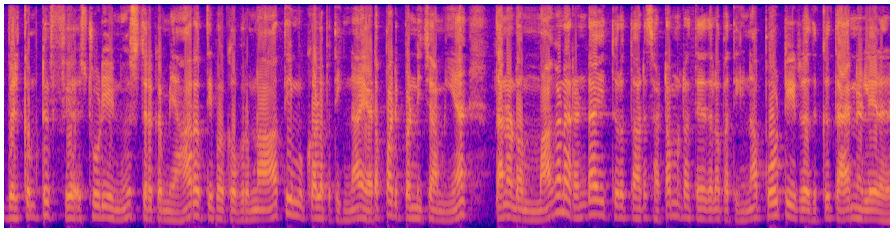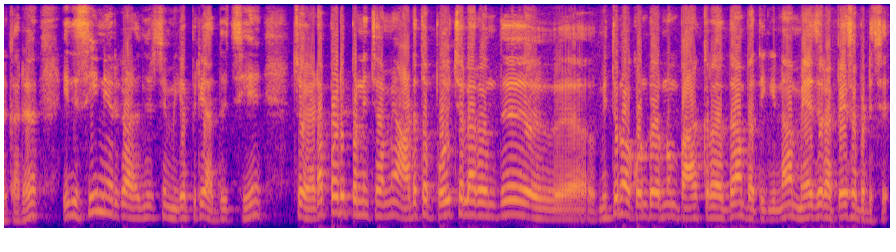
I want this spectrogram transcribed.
வெல்கம் டு ஸ்டூடியோ நியூஸ் திறக்கம் யார் பற்றி பார்க்க போகிறோம்னா அதிமுகவில் பார்த்தீங்கன்னா எடப்பாடி பழனிசாமியை தன்னோட மகனை ரெண்டாயிரத்தி இருபத்தாறு சட்டமன்ற தேர்தலில் பார்த்தீங்கன்னா போட்டியிடுறதுக்கு தயார் நிலையில் இருக்கார். இது சீனியருக்கு அழிஞ்சிருச்சு மிகப்பெரிய அதிர்ச்சி. ஸோ எடப்பாடி பழனிசாமி அடுத்த பொதுச்செயலர் வந்து அஹ், மிதுனை கொண்டு வரணும் பார்க்குறது தான் பார்த்தீங்கன்னா மேஜராக பேசப்பட்டுச்சு.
